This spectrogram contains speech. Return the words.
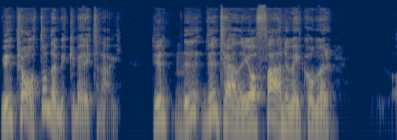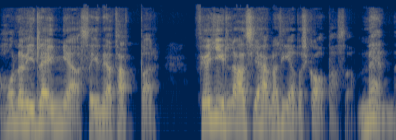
Vi har ju pratat om det mycket med Eric Ten Hag. Det är en, mm. det är en tränare jag fan i mig kommer hålla vid länge alltså, innan jag tappar. För jag gillar hans jävla ledarskap alltså. Men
